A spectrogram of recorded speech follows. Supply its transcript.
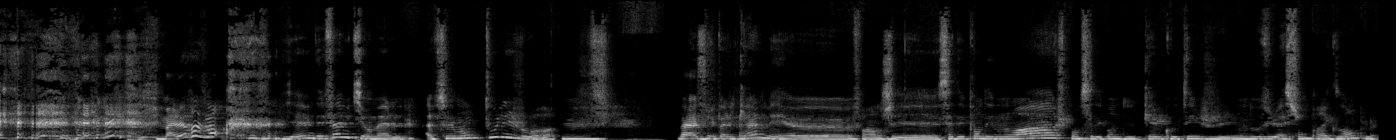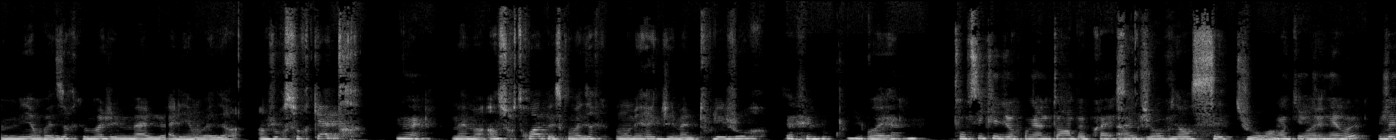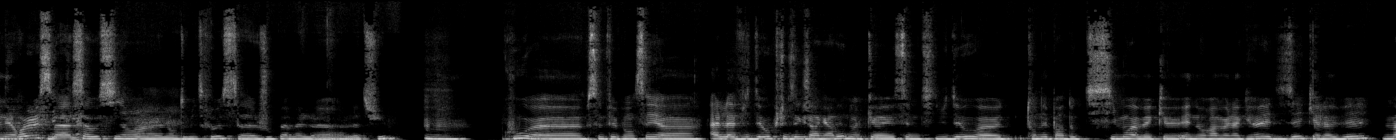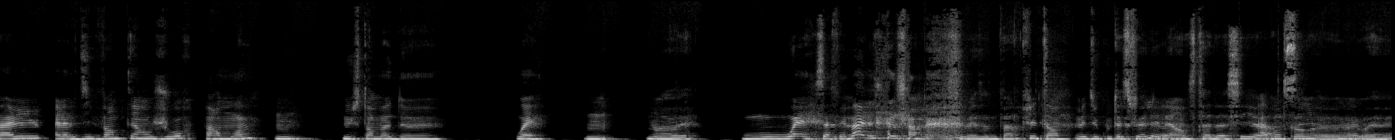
Malheureusement Il y a même des femmes qui ont mal absolument tous les jours. Bah, c'est pas le cas, mais euh, enfin, j'ai, ça dépend des mois. Je pense que ça dépend de quel côté j'ai mon ovulation, par exemple. Mais on va dire que moi, j'ai mal. Allez, on va dire un jour sur quatre, Ouais, même un sur trois, parce qu'on va dire que pendant mes règles, j'ai mal tous les jours. ça fait beaucoup du coup. Ouais. Ton cycle il dure combien de temps à peu près? Ah, 5 il dure bien sept jours. hein. Ok, Ouais. généreux. Généreux le cycle Bah ça aussi, hein, l'endométriose, ça joue pas mal euh, là-dessus. Hmm. Du coup, euh, ça me fait penser à la vidéo que je te disais que j'ai regardée. Donc, euh, c'est une petite vidéo euh, tournée par Doctissimo avec Enora Malagré. Elle disait qu'elle avait mal, elle avait dit 21 jours par mois. Mm. Juste en mode, ouais, Mm. Ouais, ouais. ouais, ça fait mal. Genre, ça m'étonne pas. putain. Mais du coup, Parce qu'elle, elle est à un stade assez Avancé, hardcore, ouais. ouais. ouais.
